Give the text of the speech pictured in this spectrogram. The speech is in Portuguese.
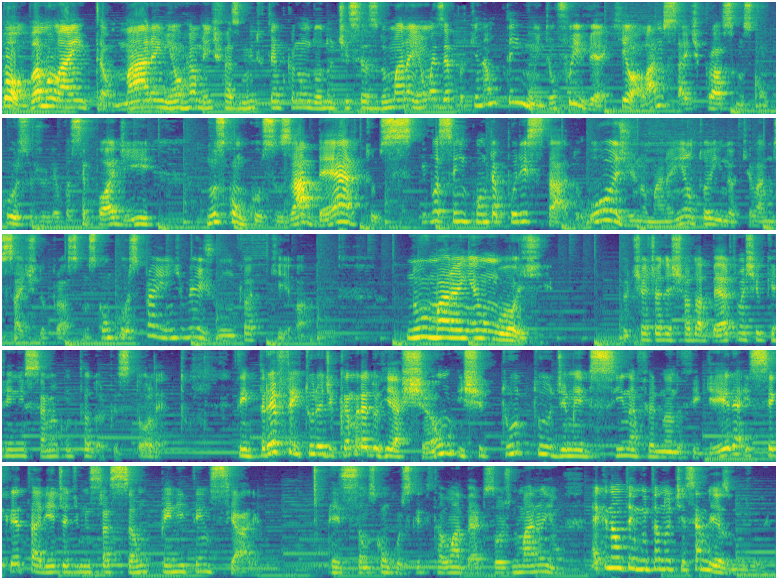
Bom, vamos lá então. Maranhão, realmente faz muito tempo que eu não dou notícias do Maranhão, mas é porque não tem muito. Eu fui ver aqui, ó, lá no site Próximos Concursos, Júlia, você pode ir nos concursos abertos e você encontra por estado. Hoje no Maranhão, tô indo aqui lá no site do Próximos Concursos pra gente ver junto aqui, ó. No Maranhão hoje, eu tinha já deixado aberto, mas tive que reiniciar meu computador, por isso estou lento. Tem Prefeitura de Câmara do Riachão, Instituto de Medicina Fernando Figueira e Secretaria de Administração Penitenciária. Esses são os concursos que estavam abertos hoje no Maranhão. É que não tem muita notícia mesmo, Júlia.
